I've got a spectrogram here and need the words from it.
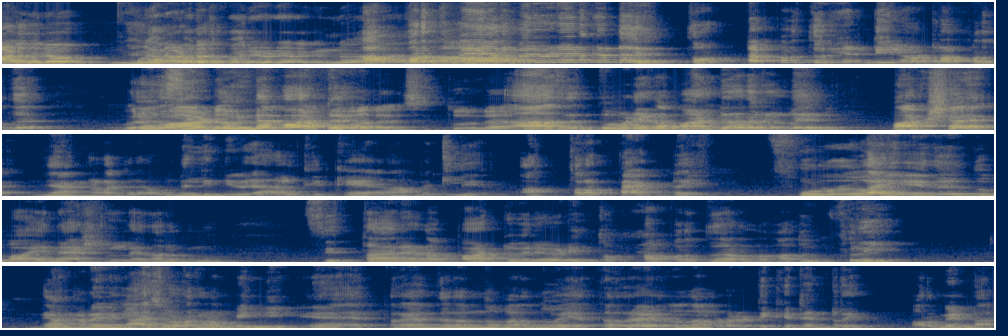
ആളിതിൽ മുന്നോട്ട് അപ്പുറത്ത്. വേറെ പരിപാടി നടക്കുന്നുണ്ട്. തൊട്ടപ്പുറത്ത് ഒരു രണ്ട് കിലോമീറ്റർ അപ്പുറത്ത് ഒരുപാട് പാട്ട്. ആ സിത്തുമണിയുടെ പാട്ട് നടക്കുന്നുണ്ട്. പക്ഷെ ഞങ്ങളുടെ ഗ്രൗണ്ടിൽ ഇനി ഒരാൾക്ക് കയറാൻ പറ്റില്ല. അത്ര പാക്ഡായി ഫുള്ളായി ഏത് ദുബായ് നാഷണലിലെ നടക്കുന്നു. സിത്താരയുടെ പാട്ട് പരിപാടി തൊട്ടപ്പുറത്ത് നടന്നു. അതും ഫ്രീ ഞങ്ങളുടെ കാശ് കൊടുക്കണം പിന്നെയും. എത്ര ദിറന്ന് മറന്നുപോയി. എത്ര രൂപയായിരുന്നു നമ്മുടെ ഒരു ടിക്കറ്റ് എൻട്രി ഓർമ്മയുണ്ടാ?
